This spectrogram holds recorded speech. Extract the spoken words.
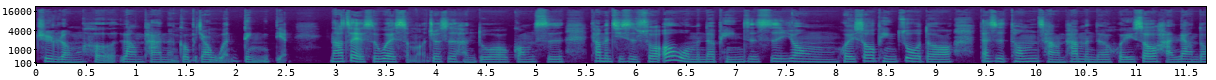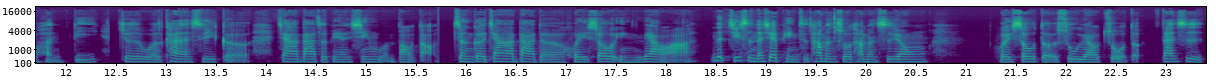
去融合，让它能够比较稳定一点。然后这也是为什么，就是很多公司他们其实说哦，我们的瓶子是用回收瓶做的哦，但是通常他们的回收含量都很低。就是我看的是一个加拿大这边新闻报道，整个加拿大的回收饮料啊，那即使那些瓶子他们说他们是用回收的塑料做的，但是。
